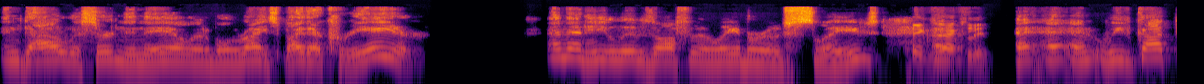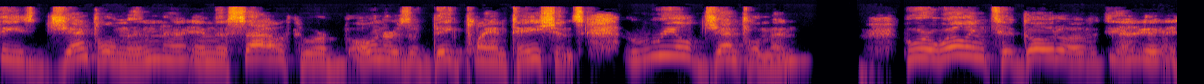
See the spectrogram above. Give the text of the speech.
endowed with certain inalienable rights by their creator and then he lives off of the labor of slaves. Exactly. And, and, we've got these gentlemen uh, in the South who are owners of big plantations, real gentlemen who are willing to go to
